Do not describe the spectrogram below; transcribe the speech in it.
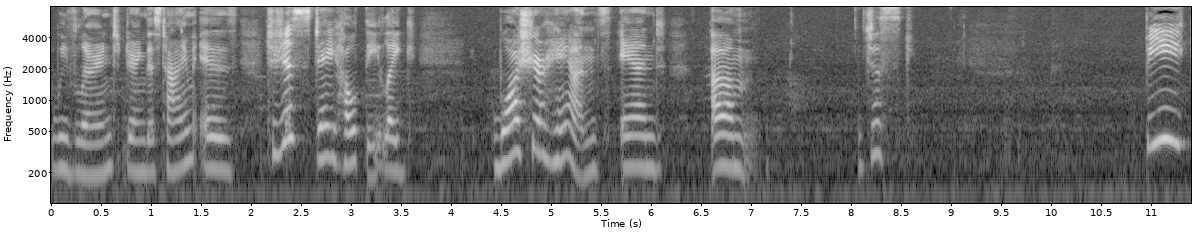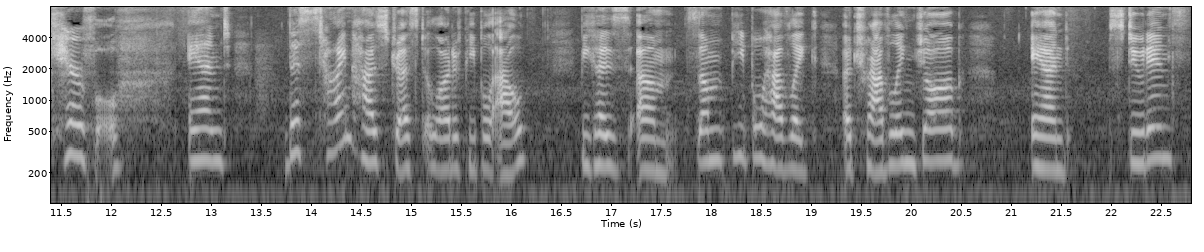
we've learned during this time is to just stay healthy, like wash your hands and um just be careful. And this time has stressed a lot of people out because um, some people have like a traveling job and students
